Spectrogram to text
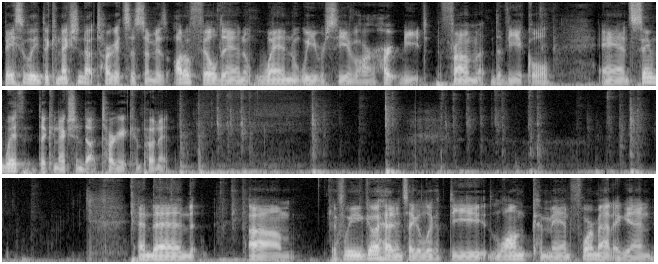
basically, the connection.target system is auto filled in when we receive our heartbeat from the vehicle. And same with the connection.target component. And then um, if we go ahead and take a look at the long command format again,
